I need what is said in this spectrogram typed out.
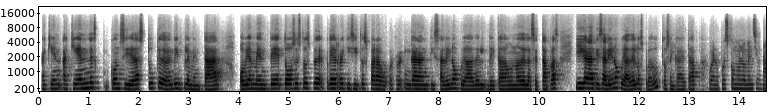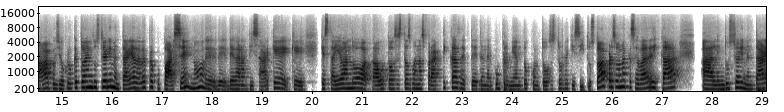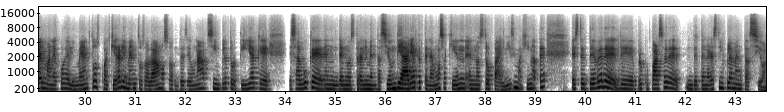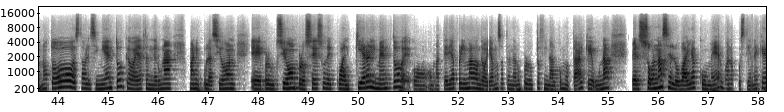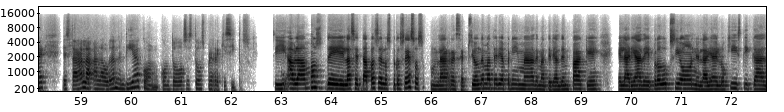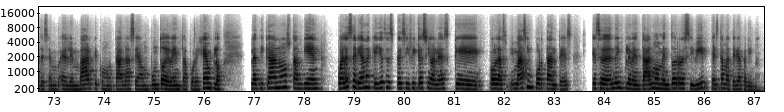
¿A quién, ¿A quién les consideras tú que deben de implementar, obviamente, todos estos prerequisitos para garantizar la inocuidad de, cada una de las etapas y garantizar la inocuidad de los productos en cada etapa? Bueno, pues como lo mencionaba, pues yo creo que toda industria alimentaria debe preocuparse, ¿no? De, garantizar que, que, está llevando a cabo todas estas buenas prácticas, de tener cumplimiento con todos estos requisitos. Toda persona que se va a dedicar a la industria alimentaria, al manejo de alimentos, cualquier alimento, hablábamos desde una simple tortilla que es algo que de, nuestra alimentación diaria que tenemos aquí en, nuestro país, imagínate, este, debe de, preocuparse de, tener esta implementación, ¿no? Todo establecimiento que vaya a tener una manipulación, eh, producción, proceso de cualquier alimento eh, o, o materia prima donde vayamos a tener un producto final como tal, que una persona se lo vaya a comer, bueno, pues tiene que estar a la, a la orden del día con, con todos estos prerequisitos. Sí, hablábamos de las etapas de los procesos, la recepción de materia prima, de material de empaque, el área de producción, el área de logística, el, embarque como tal hacia un punto de venta, por ejemplo. Platicanos también cuáles serían aquellas especificaciones que, o las más importantes, que se deben de implementar al momento de recibir esta materia prima.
